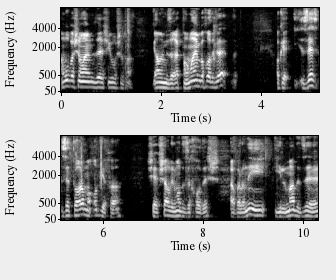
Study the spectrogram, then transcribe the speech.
אמרו בשמיים זה שיעור שלך. גם אם זה רק פעמיים בחודש, זה... אוקיי, זה, זה תורה מאוד יפה, שאפשר ללמוד את זה חודש, אבל אני אלמד את זה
